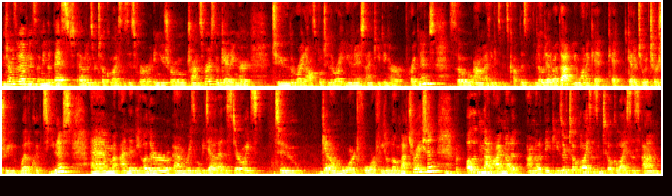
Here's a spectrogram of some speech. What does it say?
in terms of evidence. I mean, the best evidence for tocolysis is for in utero transfer, so getting her to the right hospital, to the right unit, and keeping her pregnant. So um, I think it's, it's there's no doubt about that. You want to get get get her to a tertiary, well-equipped unit, um, and then the other um, reason will be to allow the steroids to get on board for fetal lung maturation. But other than that, I'm not a I'm not a big user of tocolysis, and tocolysis um,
